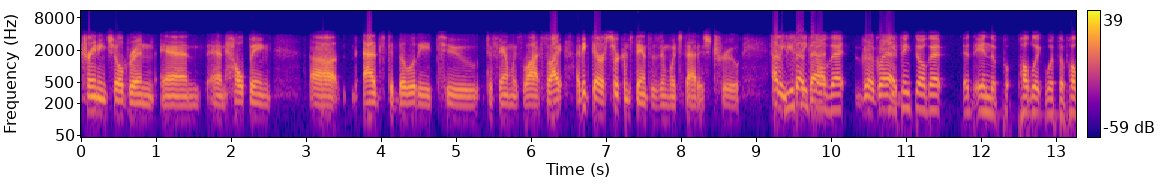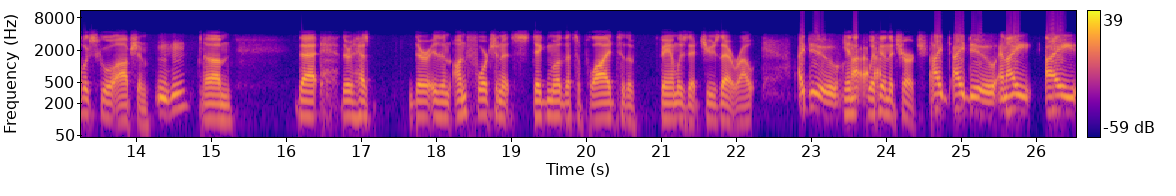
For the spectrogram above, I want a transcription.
training children and and helping uh, add stability to to families' lives. So I, I think there are circumstances in which that is true. Having you said think, that, though, that go, go ahead. You think though that in the public with the public school option, mm-hmm. um, that there has there is an unfortunate stigma that's applied to the families that choose that route. I do in I, within the church. I I do, and I I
